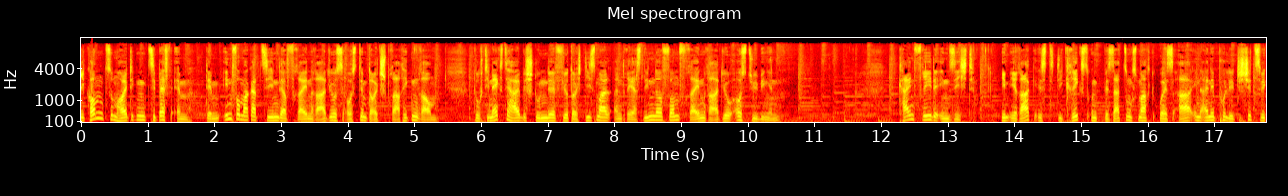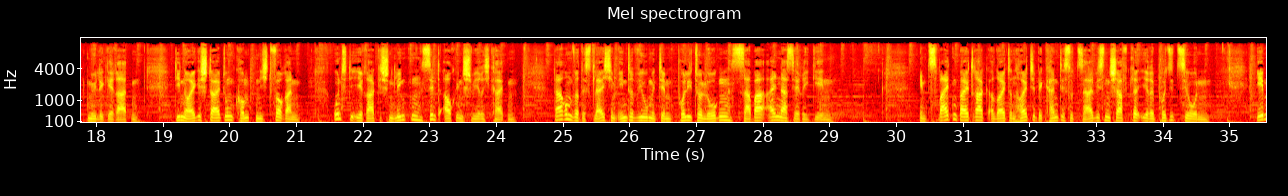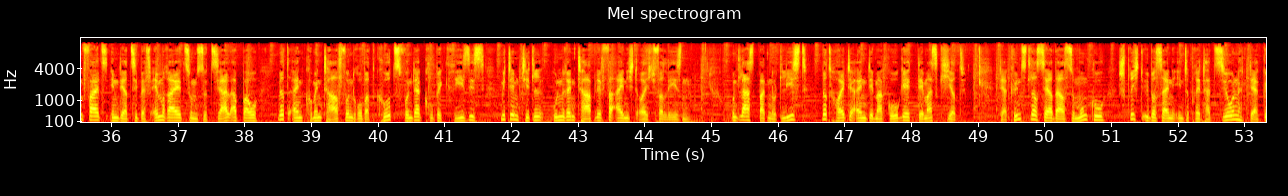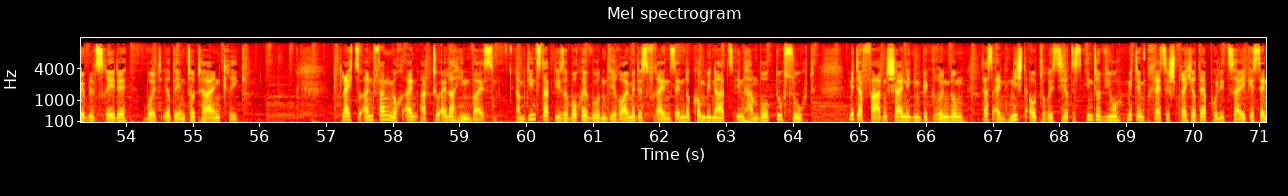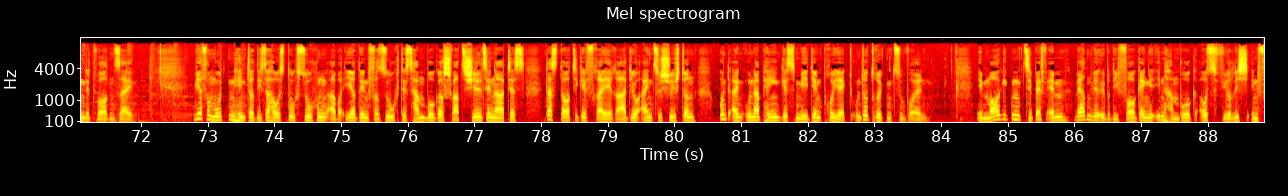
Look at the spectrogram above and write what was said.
Willkommen zum heutigen ZipFM, dem Infomagazin der freien Radios aus dem deutschsprachigen Raum. Durch die nächste halbe Stunde führt euch diesmal Andreas Linder vom Freien Radio aus Tübingen. Kein Friede in Sicht. Im Irak ist die Kriegs- und Besatzungsmacht USA in eine politische Zwickmühle geraten. Die Neugestaltung kommt nicht voran. Und die irakischen Linken sind auch in Schwierigkeiten. Darum wird es gleich im Interview mit dem Politologen Sabah al-Nasseri gehen. Im zweiten Beitrag erläutern heute bekannte Sozialwissenschaftler ihre Positionen. Ebenfalls in der ZipFM-Reihe zum Sozialabbau wird ein Kommentar von Robert Kurz von der Gruppe Krisis mit dem Titel Unrentable vereinigt euch verlesen. Und last but not least wird heute ein Demagoge demaskiert. Der Künstler Serdar Sumunku spricht über seine Interpretation der Goebbels-Rede Wollt ihr den totalen Krieg? Gleich zu Anfang noch ein aktueller Hinweis. Am Dienstag dieser Woche wurden die Räume des Freien Senderkombinats in Hamburg durchsucht. Mit der fadenscheinigen Begründung, dass ein nicht autorisiertes Interview mit dem Pressesprecher der Polizei gesendet worden sei. Wir vermuten hinter dieser Hausdurchsuchung aber eher den Versuch des Hamburger Schwarz-Schill-Senates, das dortige freie Radio einzuschüchtern und ein unabhängiges Medienprojekt unterdrücken zu wollen. Im morgigen ZipFM werden wir über die Vorgänge in Hamburg ausführlich informieren.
